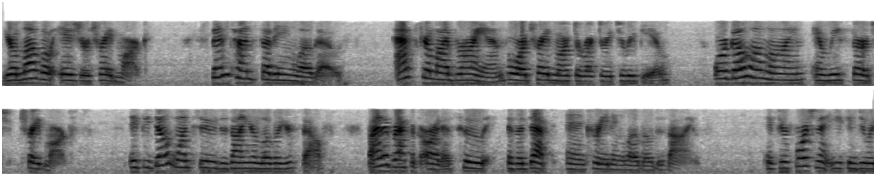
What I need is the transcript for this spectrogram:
Your logo is your trademark. Spend time studying logos. Ask your librarian for a trademark directory to review, or go online and research trademarks. If you don't want to design your logo yourself, find a graphic artist who is adept in creating logo designs. If you're fortunate, you can do a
